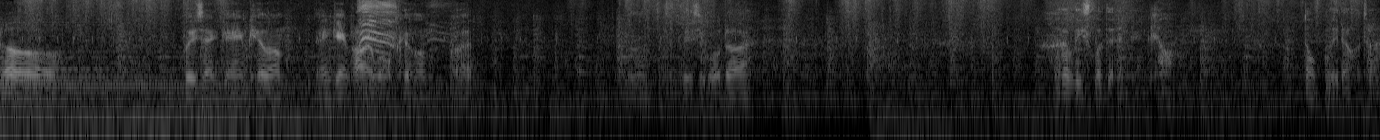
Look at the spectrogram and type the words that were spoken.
Hello. Please end game, kill him. End game probably won't kill him, but well, at least he will die. At least let the end game kill him. Don't bleed all the time.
